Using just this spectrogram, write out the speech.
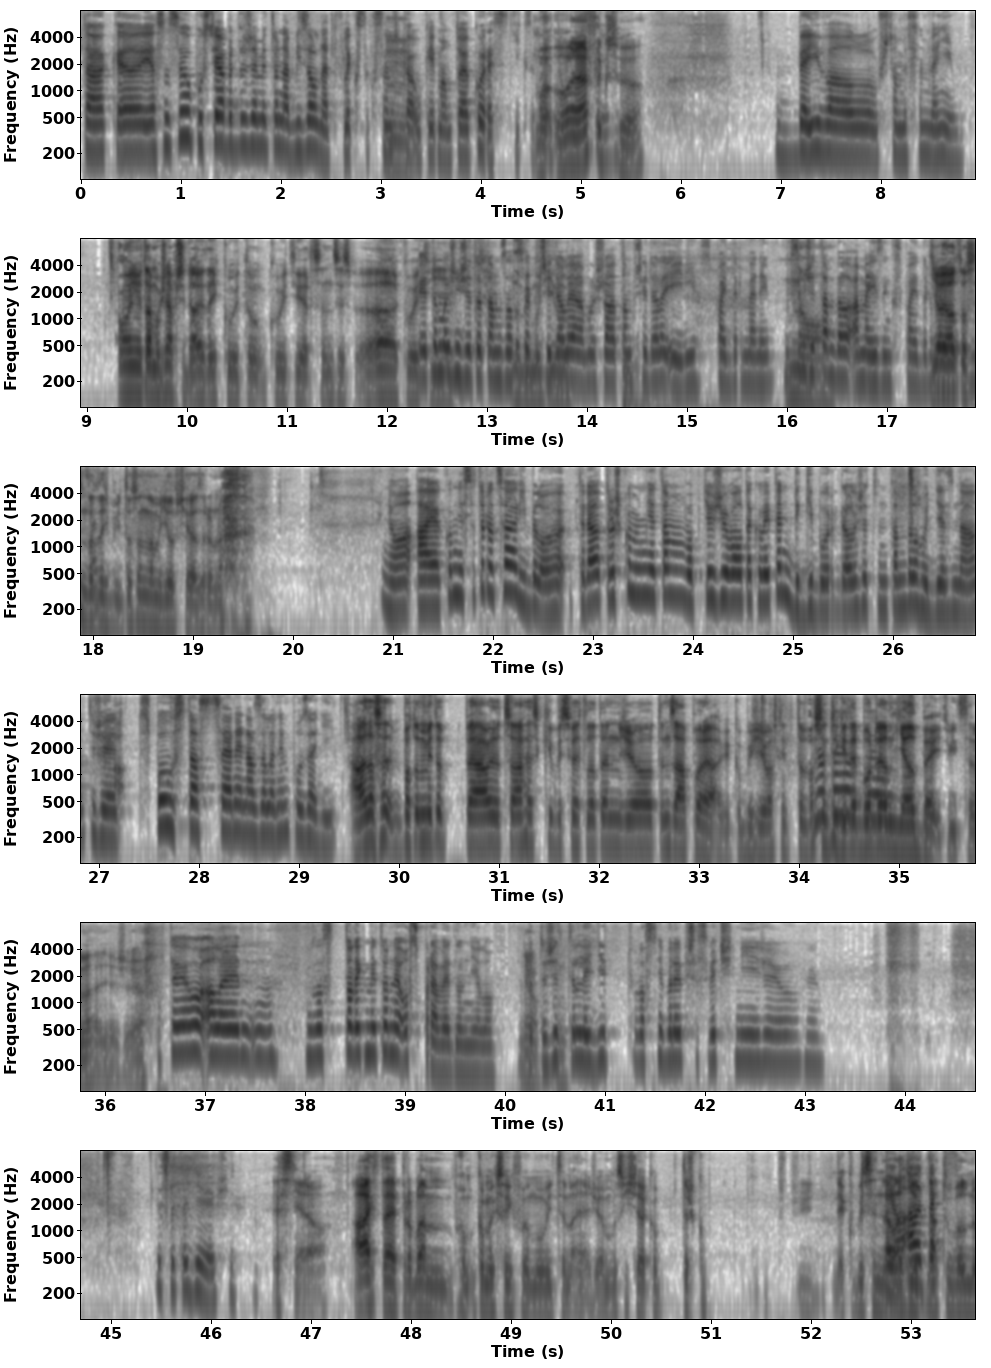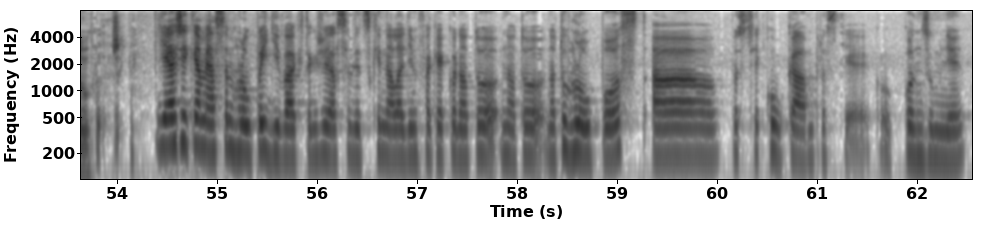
Tak eh, já jsem si ho pustila, protože mi to nabízel Netflix, tak jsem hmm. říkala, OK, mám to jako restík. Tak o, o Netflixu, jo? Bejval, už tam myslím není. Oni tam možná přidali teď kvůli, to, kvůli té recenzi. Uh, kvůli je to možné, že to tam zase přidali a možná tam přidali i jiný Spider-Many. Myslím, no. že tam byl Amazing Spider-Man. Jo, jo, to jsem, tam teď, to jsem tam viděl včera zrovna. No a jako mně se to docela líbilo. Teda trošku mě tam obtěžoval takový ten digibordel, že ten tam byl hodně znát, že a... spousta scény na zeleném pozadí. Ale zase potom mi to právě docela hezky vysvětlil ten, že jo, ten záporák, jakoby, že vlastně to vlastně no to digibordel jo. měl být víceméně, že jo. To jo, ale zase tolik mi to neospravedlnilo, jo. protože ty lidi vlastně byli přesvědčení, že jo, že, že se to děje všechno. Jasně, no. Ale to je problém komiksových filmů víceméně, že musíš to jako trošku jakoby se naladit jo, tak na tu vlnu. Já říkám, já jsem hloupý divák, takže já se vždycky naladím fakt jako na, to, na, to, na tu hloupost a prostě koukám prostě jako konzumně.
